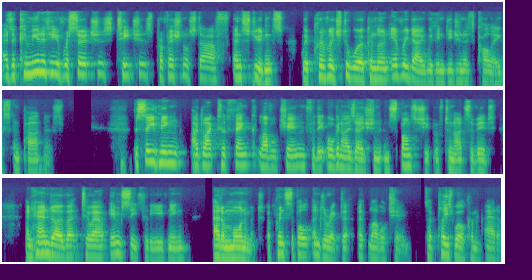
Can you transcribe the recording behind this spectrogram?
As a community of researchers, teachers, professional staff, and students, we're privileged to work and learn every day with Indigenous colleagues and partners. This evening, I'd like to thank Lovell Chen for their organisation and sponsorship of tonight's event and hand over to our MC for the evening, Adam Mornement, a principal and director at Lovell Chen. So please welcome Adam.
